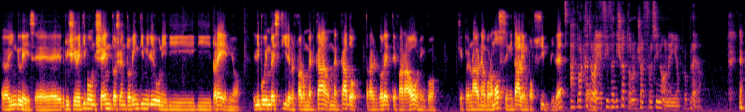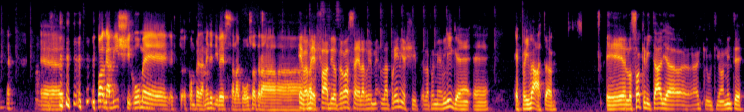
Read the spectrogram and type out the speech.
eh, inglese riceve tipo un 100-120 milioni di, di, premio e li può investire per fare un, merc- un mercato, tra virgolette, faraonico che per una neopromossa in Italia è impossibile. Ah, porca troia, FIFA 18 non c'ho il Frosinone io, problema. Eh, qua capisci come è completamente diversa la cosa tra... E eh, vabbè tra... Fabio, però sai, la, premi- la, Premiership, la Premier League è, è, è, privata e lo so che l'Italia anche ultimamente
